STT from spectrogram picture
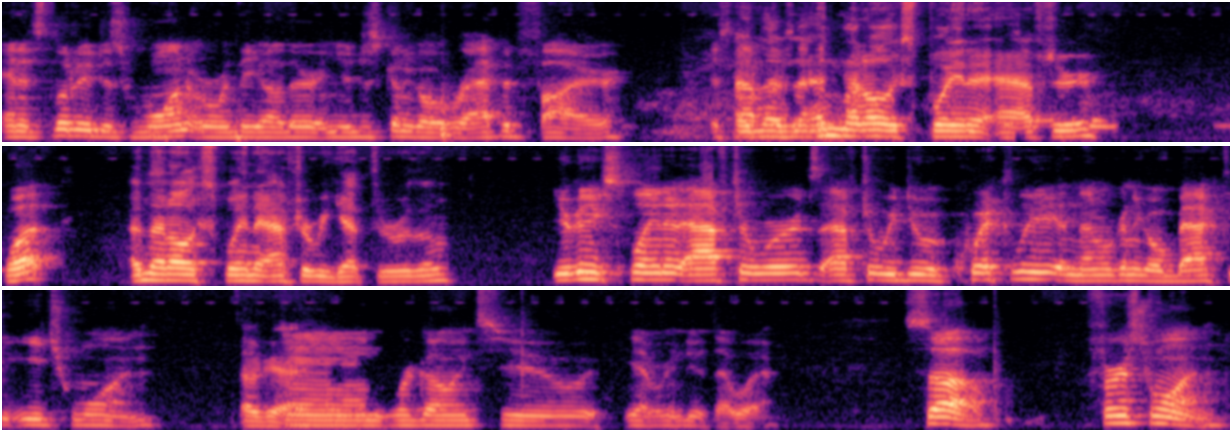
and it's literally just one or the other, and you're just gonna go rapid fire. And then and then I'll explain it after. what? And then I'll explain it after we get through them. You can explain it afterwards after we do it quickly, and then we're gonna go back to each one. Okay. and we're going to yeah we're gonna do it that way so first one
